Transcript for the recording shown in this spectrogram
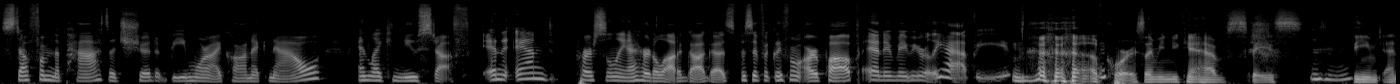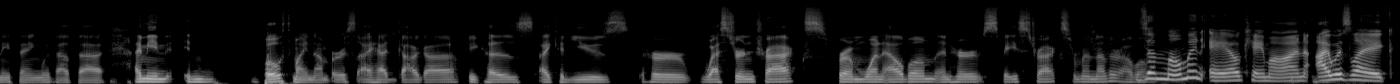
stuff from the past that should be more iconic now and like new stuff. And and personally, I heard a lot of Gaga, specifically from ARTPOP, and it made me really happy. of course. I mean, you can't have space Mhm. themed anything without that. I mean, in both my numbers, I had Gaga because I could use her Western tracks from one album and her space tracks from another album. The moment A-YO came on, I was like,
